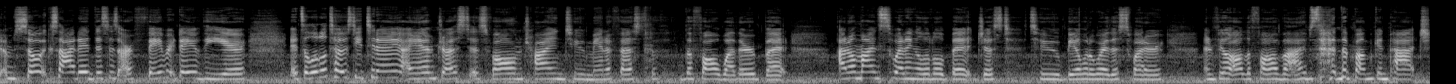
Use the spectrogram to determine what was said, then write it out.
I'm so excited. This is our favorite day of the year. It's a little toasty today. I am dressed as fall. I'm trying to manifest the, fall weather, but I don't mind sweating a little bit just to be able to wear this sweater and feel all the fall vibes at the pumpkin patch.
